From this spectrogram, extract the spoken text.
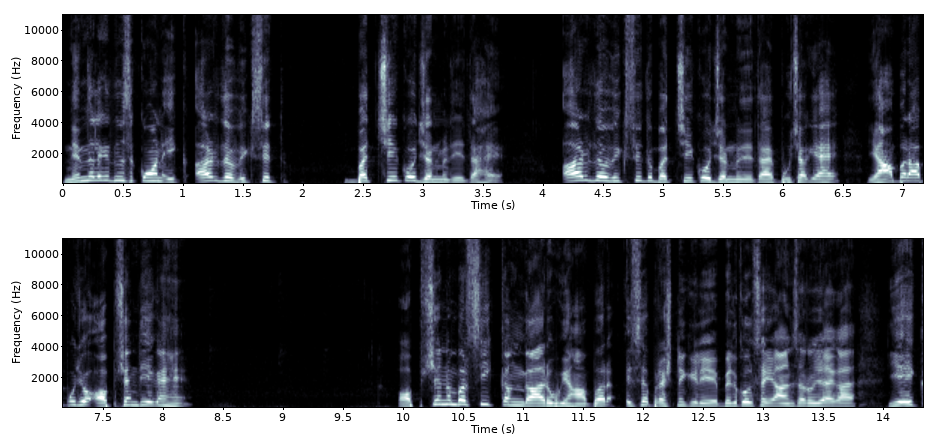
निम्नलिखित में से कौन एक अर्ध विकसित बच्चे को जन्म देता है? अर्ध विकसित बच्चे को जन्म देता है, पूछा गया है। यहाँ पर आपको जो ऑप्शन दिए गए हैं ऑप्शन नंबर सी, कंगारू यहाँ पर। इस प्रश्न के लिए बिल्कुल सही आंसर हो जाएगा। ये एक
